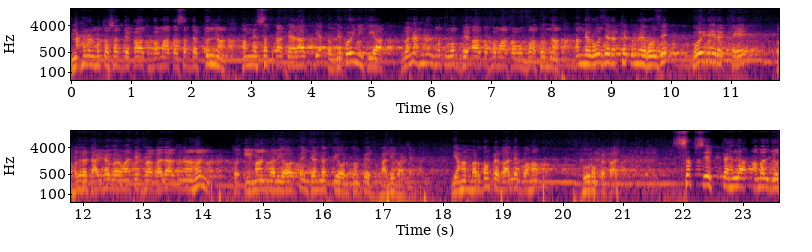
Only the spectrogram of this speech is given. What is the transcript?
نحن المتصدقات فما تصدقتنا۔ ہم نے صدقہ خیرات کیا، تم نے کوئی نہیں کیا۔ ونحن المتوضعات فما توضعتنا۔ ہم نے روزے رکھے، تم نے روزے کوئی نہیں رکھے، تو حضرت عائشہ فرماتے فغلبنہن تو ایمان والی عورتیں جنت کی عورتوں پہ غالب آ جائیں۔ یہاں مردوں پہ غالب، وہاں حوروں پہ غالب۔ سب سے پہلا عمل جو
